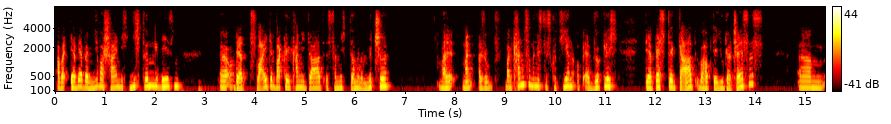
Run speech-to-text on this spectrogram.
aber er wäre bei mir wahrscheinlich nicht drin gewesen. Äh, und der zweite Wackelkandidat ist für mich Donovan Mitchell, weil man, also man kann zumindest diskutieren, ob er wirklich der beste Guard überhaupt der Utah Jazz ist. Ähm,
